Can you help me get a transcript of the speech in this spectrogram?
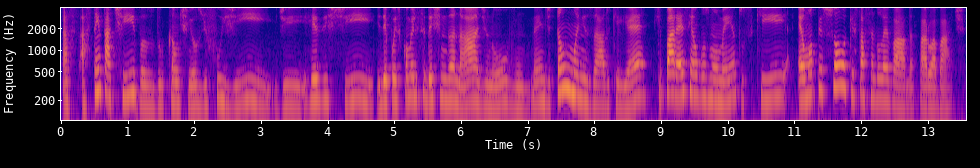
as, as tentativas do cão tinhoso de fugir, de resistir, e depois como ele se deixa enganar de novo, né? De tão humanizado que ele é, que parece em alguns momentos que é uma pessoa que está sendo levada para o abate,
